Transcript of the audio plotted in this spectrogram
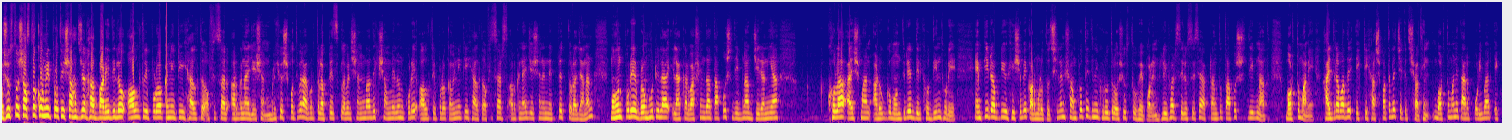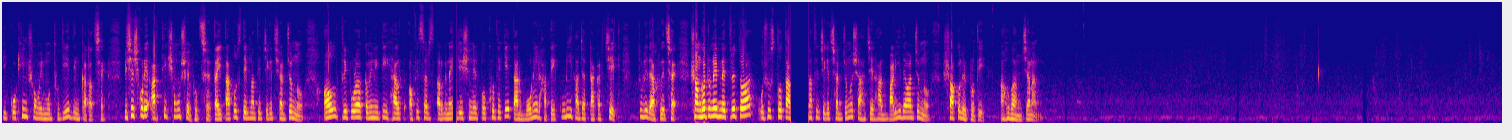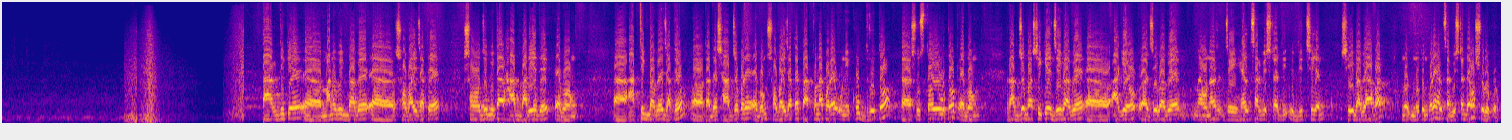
অসুস্থ স্বাস্থ্যকর্মীর প্রতি সাহায্যের হাত বাড়িয়ে দিল all Tripura community health officer organization. বৃহস্পতিবার আগরতলা প্রেস ক্লাবের সাংবাদিক সম্মেলন করে all Tripura community health officers অর্গানাইজেশনের নেতৃত্বরা জানান, মোহনপুরের ব্রহ্মটিলা এলাকার বাসিন্দা তাপস দেবনাথ জিরানিয়া খোলা, আয়ুষ্মান, আরোগ্য মন্দিরের দীর্ঘদিন ধরে এমপিডব্লিউ হিসেবে কর্মরত ছিলেন। সম্প্রতি তিনি গুরুতর অসুস্থ হয়ে পড়েন। লিভার সিরোসিসে আক্রান্ত তাপস দেবনাথ বর্তমানে হায়দ্রাবাদের একটি হাসপাতালে চিকিৎসাধীন। বর্তমানে তার পরিবার একটি কঠিন সময়ের মধ্য দিয়ে দিন কাটাচ্ছে। বিশেষ করে আর্থিক সমস্যায় ভুগছে। তাই তাপস দেবনাথের চিকিৎসার জন্য all Tripura community health officers অর্গানাইজেশনের পক্ষ থেকে তার বোনের হাতে কুড়ি হাজার টাকার চেক তুলে দেওয়া হয়েছে। সংগঠনের নেতৃত্ব অসুস্থ তাপ নাথের চিকিৎসার জন্য সাহায্যের হাত বাড়িয়ে দেওয়ার জন্য সকলের প্রতি আহ্বান জানান। তার দিকে মানবিকভাবে সবাই যাতে সহযোগিতার হাত বাড়িয়ে দেয় এবং আর্থিকভাবে যাতেও তাদের সাহায্য করে এবং সবাই যাতে প্রার্থনা করে, উনি খুব দ্রুত সুস্থ হয়ে উঠুক এবং রাজ্যবাসীকে যেভাবে আগেও যেভাবে ওনার যে হেলথ সার্ভিসটা দিচ্ছিলেন, সেইভাবে আবার নতুন করে হেলথ সার্ভিসটা দেওয়া শুরু করুন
